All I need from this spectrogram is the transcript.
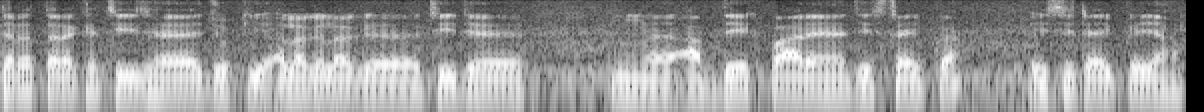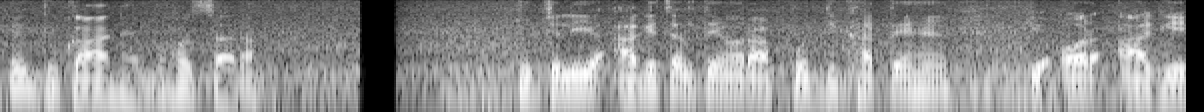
तरह तरह की चीज़ है जो कि अलग अलग चीज़ें आप देख पा रहे हैं जिस टाइप का। इसी टाइप का यहाँ पे दुकान है बहुत सारा। तो चलिए आगे चलते हैं और आपको दिखाते हैं कि और आगे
